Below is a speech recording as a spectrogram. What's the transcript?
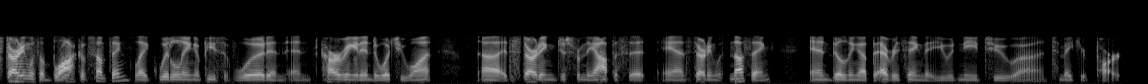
starting with a block of something like whittling a piece of wood and and carving it into what you want, uh, it's starting just from the opposite and starting with nothing and building up everything that you would need to uh, to make your part.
